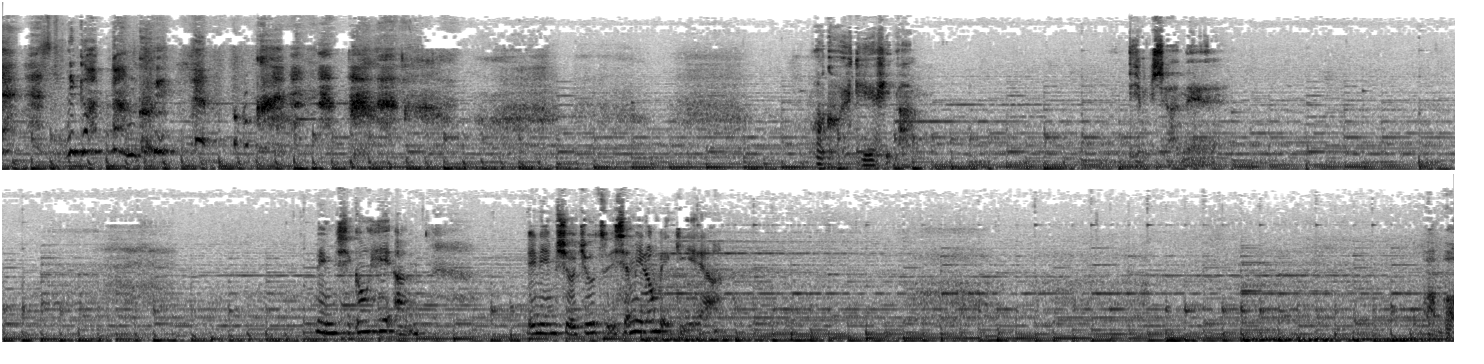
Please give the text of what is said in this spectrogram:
你给我放开，放开！我可会记得迄暗，你不是安尼。你不是讲黑暗，你啉烧酒醉，啥物拢袂记啊？我无。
